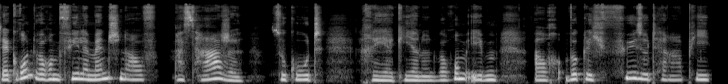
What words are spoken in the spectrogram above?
der Grund, warum viele Menschen auf Massage so gut reagieren und warum eben auch wirklich Physiotherapie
